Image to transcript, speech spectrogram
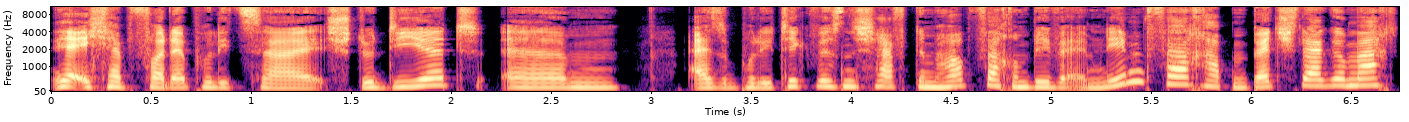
Ja, ich habe vor der Polizei studiert, ähm, also Politikwissenschaften im Hauptfach und BWL im Nebenfach, habe einen Bachelor gemacht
